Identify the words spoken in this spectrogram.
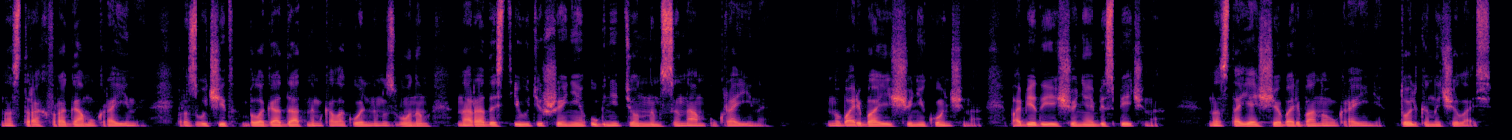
на страх врагам Украины, прозвучит благодатным колокольным звоном на радость и утешение угнетённым сынам Украины. Но борьба ещё не кончена, победа ещё не обеспечена. Настоящая борьба на Украине только началась.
